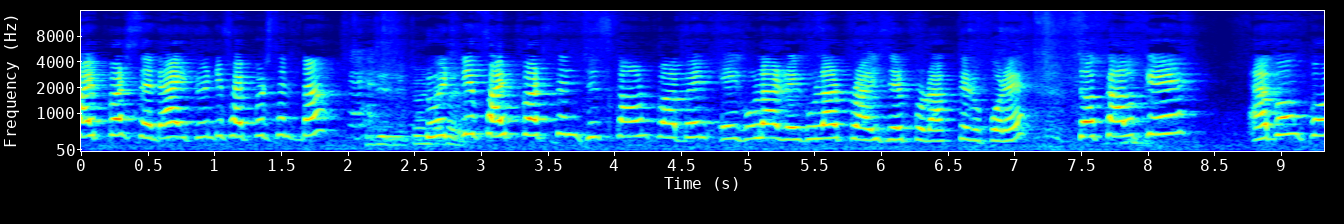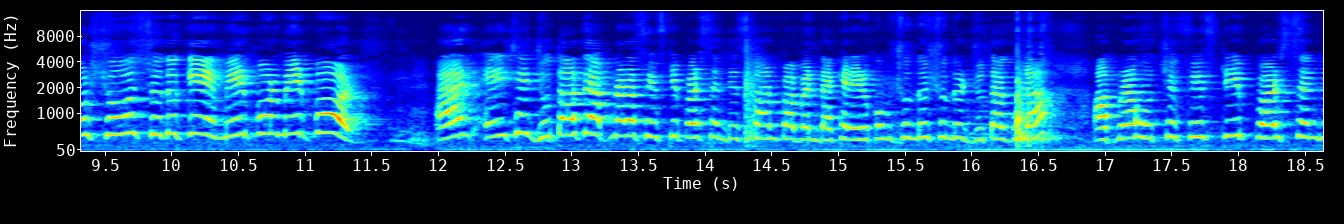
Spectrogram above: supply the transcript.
ফাইভ পার্সেন্ট আই টোয়েন্টি ফাইভ পার্সেন্ট না টোয়েন্টি ফাইভ পার্সেন্ট ডিসকাউন্ট পাবেন এইগুলা রেগুলার প্রাইসের প্রোডাক্টের উপরে। তো কালকে এবং পরশু শুধু কি মিরপুর মিরপুর? অ্যান্ড এই যে জুতাতে আপনারা ফিফটি পার্সেন্ট ডিসকাউন্ট পাবেন দেখেন এরকম সুন্দর সুন্দর জুতাগুলা। আপনারা হচ্ছে ফিফটি পার্সেন্ট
